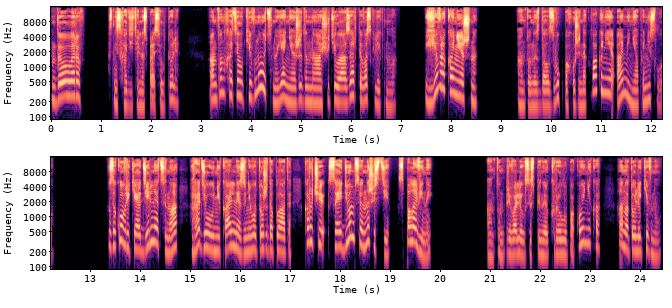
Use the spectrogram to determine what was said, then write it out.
«Долларов?» — снисходительно спросил Толя. Антон хотел кивнуть, но я неожиданно ощутила азарт и воскликнула. «Евро, конечно!» Антон издал звук, похожий на кваканье, а меня понесло. За коврики отдельная цена, радио уникальное, за него тоже доплата. Короче, сойдемся на шести, с половиной. Антон привалился спиной к крылу покойника, Анатолий кивнул.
